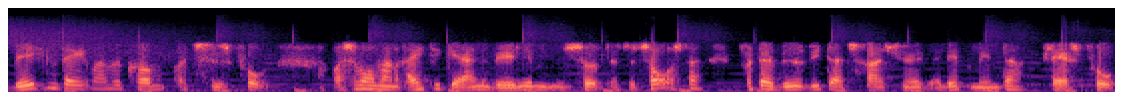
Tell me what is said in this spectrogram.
hvilken dag man vil komme og tidspunkt. Og så må man rigtig gerne vælge mellem søndag til torsdag, for der ved vi, der traditionelt er lidt mindre plads på.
